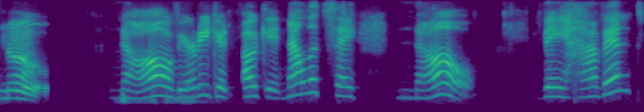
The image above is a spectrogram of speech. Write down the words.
no. No, very good. Okay, now let's say no. They haven't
